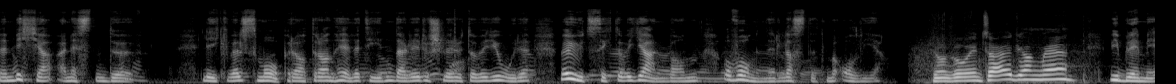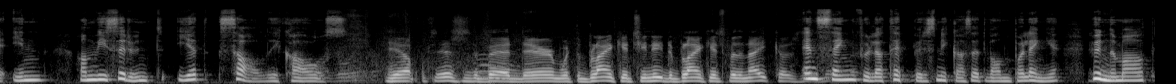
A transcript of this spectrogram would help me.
men bikkja er nesten døv. Likevel småprater han hele tiden der de rusler utover jordet med utsikt over jernbanen og vogner lastet med olje. Vi ble med inn. Han viser rundt i et salig kaos. En seng full av tepper som ikke har sett vann på lenge, hundemat,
